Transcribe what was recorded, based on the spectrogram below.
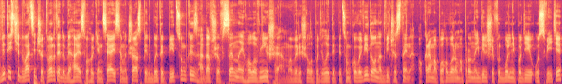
2024 добігає свого кінця, і саме час підбити підсумки, згадавши все найголовніше. Ми вирішили поділити підсумкове відео на дві частини. Окремо поговоримо про найбільші футбольні події у світі.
